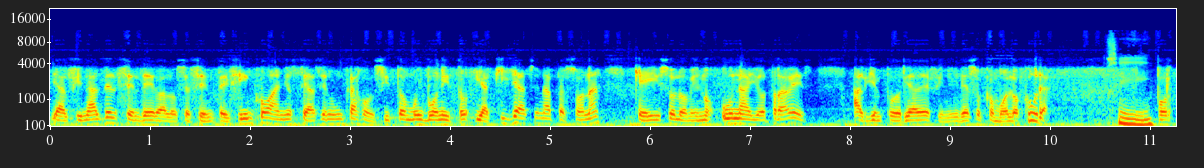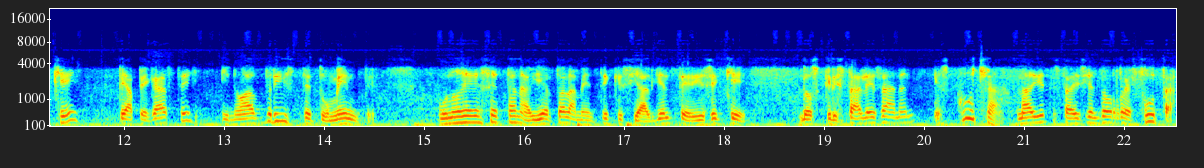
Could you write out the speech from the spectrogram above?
y al final del sendero a los 65 años te hacen un cajoncito muy bonito y aquí ya hace una persona que hizo lo mismo una y otra vez. Alguien podría definir eso como locura. Sí. ¿Por qué te apegaste y no abriste tu mente? Uno debe ser tan abierto a la mente que si alguien te dice que los cristales sanan, escucha. Nadie te está diciendo refuta.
